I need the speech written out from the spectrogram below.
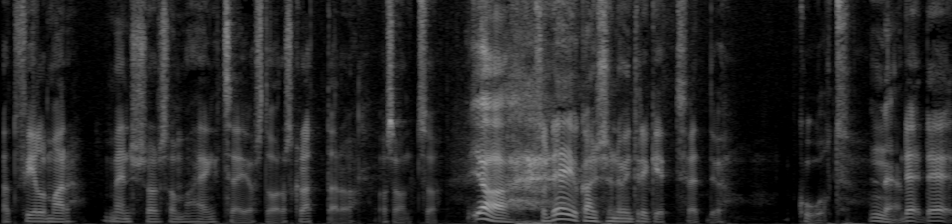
Att filmar människor som har hängt sig och står och skrattar och, och sånt. Så. Ja, så det är ju kanske nu inte riktigt, vet du, coolt. nej. Det, det,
